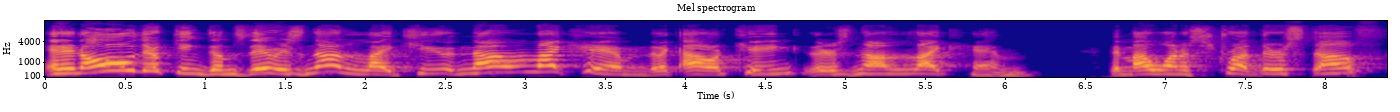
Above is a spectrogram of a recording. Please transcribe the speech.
and in all their kingdoms, there is none like you, none like him, like our king. There's none like him. They might want to strut their stuff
